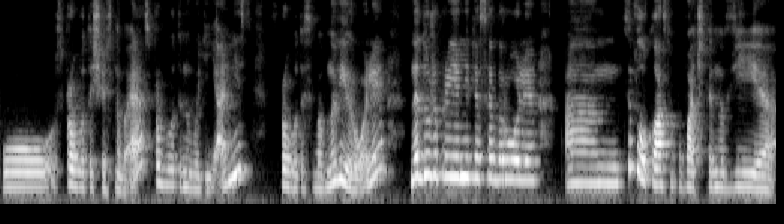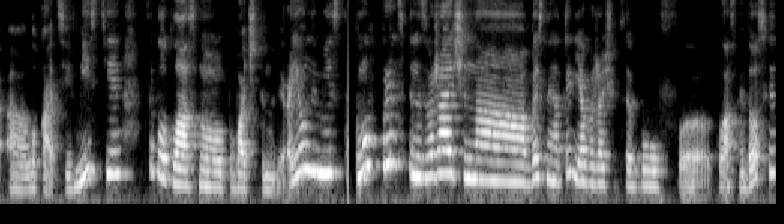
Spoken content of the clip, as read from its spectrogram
по спробувати щось нове, спробувати нову діяльність, спробувати себе в новій ролі, не дуже приємні для себе ролі. Ем, це було класно побачити нові е, локації в місті. Це було класно побачити нові райони міста. Тому, в принципі, незважаючи на весь негатив, я вважаю, що це був е, класний досвід.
